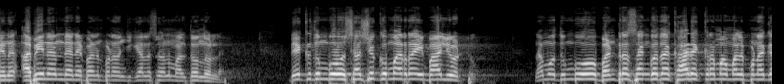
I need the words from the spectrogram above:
ಏನು ಅಭಿನಂದನೆ ಪಣಪಣ ಒಂಜಿ ಕೆಲಸವನ್ನು ಮಲ್ತೊಂದುಲ್ಲೆ. ದೇಕ್ ತುಂಬು ಶಶಿಕುಮಾರ್ ರೈ ಬಾಲಿಯೊಟ್ಟು ನಮ್ಮ ತುಂಬು ಬಂಟ್ರ ಸಂಘದ ಕಾರ್ಯಕ್ರಮ ಮಲ್ಪಣಗ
